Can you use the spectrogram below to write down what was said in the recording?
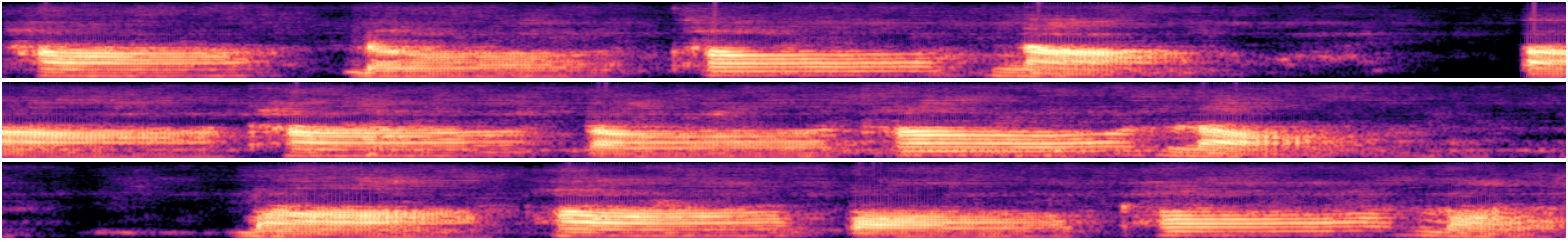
Tho. Đồ Tho. Nọ Tò. Tho. Đồ Tho. Nọ Bò. Tho Bò. Tho Mộ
